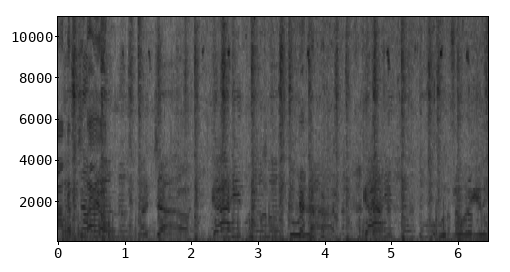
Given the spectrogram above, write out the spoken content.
Po tayo. Padyak, kahit na magkulang, kahit ang tuhod na po ngayon.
